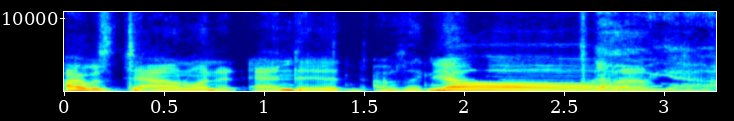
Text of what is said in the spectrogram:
i was down when it ended i was like Yeah. no Oh yeah.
